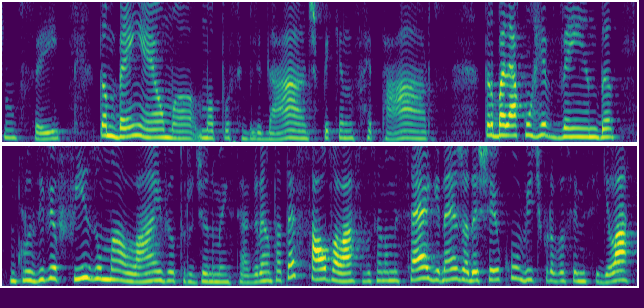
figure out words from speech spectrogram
não sei. Também é uma, uma possibilidade, pequenos reparos. Trabalhar com revenda. Inclusive, eu fiz uma live outro dia no meu Instagram, tá até salva lá, se você não me segue, né? Já deixei o convite para você me seguir lá.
